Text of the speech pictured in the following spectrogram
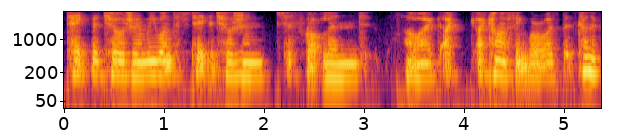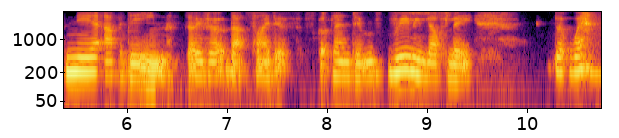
take the children. We wanted to take the children to Scotland. Oh, I, I, I can't think where I was, but kind of near Aberdeen, over that side of Scotland, and really lovely. But when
